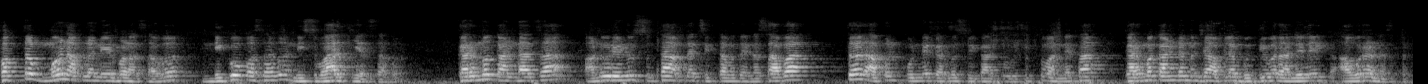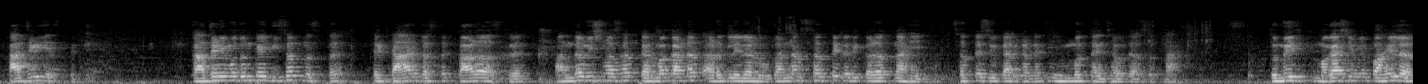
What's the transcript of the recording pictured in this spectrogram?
फक्त मन आपलं निर्मळ असावं निकोप असावं निस्वार्थी असावं. कर्मकांडाचा अनुरेणू सुद्धा आपल्या चित्तामध्ये नसावा तर आपण पुण्य कर्म स्वीकार करू शकतो. अन्यथा कर्मकांड म्हणजे आपल्या बुद्धीवर आलेले एक आवरण असतं काजळी असते ते. काजळीमधून काही दिसत नसतं ते डार्क असतं काळं असतं. अंधविश्वासात कर्मकांडात अडकलेल्या लोकांना सत्य कधी कळत नाही सत्य स्वीकार करण्याची हिंमत त्यांच्यामध्ये असत नाही. तुम्ही मगाशी मी पाहिलं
